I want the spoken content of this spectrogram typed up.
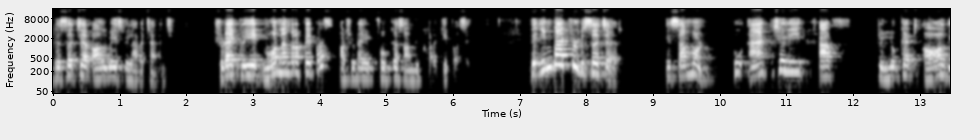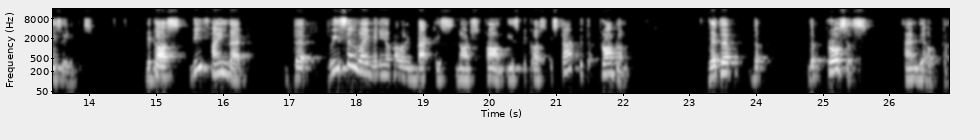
researcher always will have a challenge. Should I create more number of papers or should I focus on the quality per se? The impactful researcher is someone who actually have to look at all these elements because we find that the reason why many of our impact is not strong is because we start with the problem, whether the, the process and the outcome.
